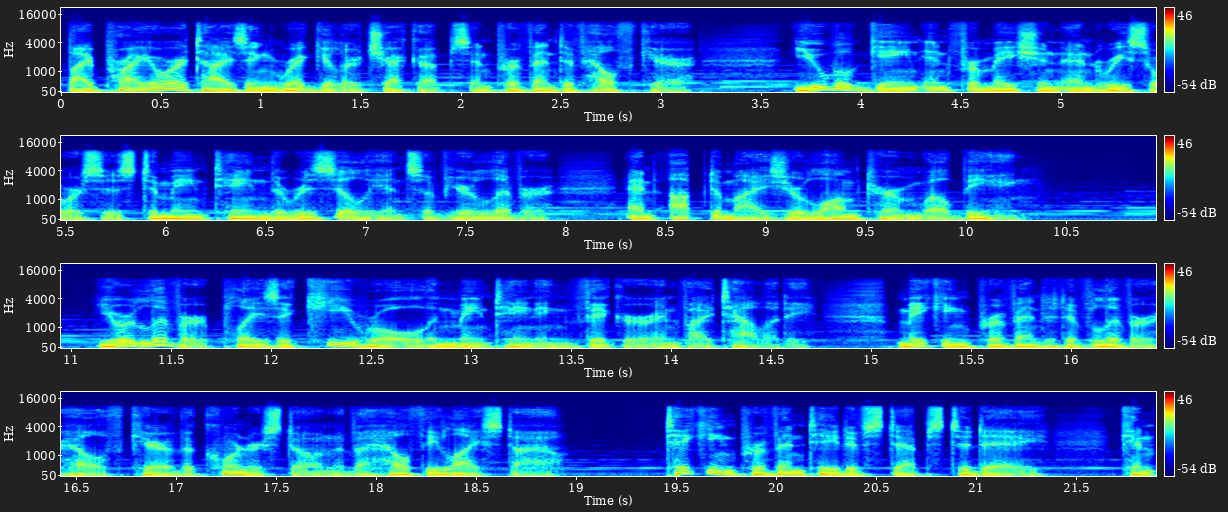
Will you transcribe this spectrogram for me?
By prioritizing regular checkups and preventive health care, you will gain information and resources to maintain the resilience of your liver and optimize your long-term well-being. Your liver plays a key role in maintaining vigor and vitality, making preventative liver health care the cornerstone of a healthy lifestyle. Taking preventative steps today can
